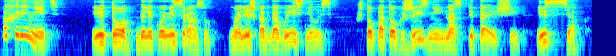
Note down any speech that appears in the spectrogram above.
охренеть. И то далеко не сразу, но лишь когда выяснилось, что поток жизни, нас питающий, иссяк.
